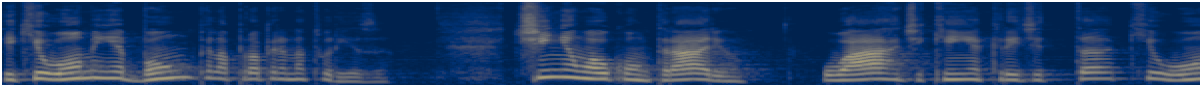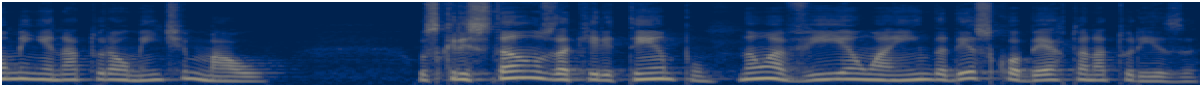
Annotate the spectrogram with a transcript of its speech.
e que o homem é bom pela própria natureza. Tinham, ao contrário, o ar de quem acredita que o homem é naturalmente mau. Os cristãos daquele tempo não haviam ainda descoberto a natureza,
